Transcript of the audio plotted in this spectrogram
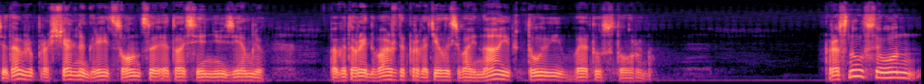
все так же прощально греет солнце эту осеннюю землю, по которой дважды прокатилась война и в ту, и в эту сторону. Проснулся он,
